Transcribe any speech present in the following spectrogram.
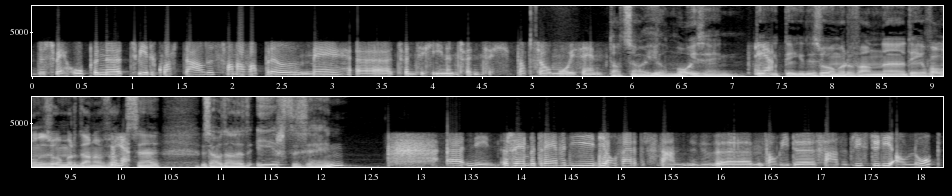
dus wij hopen het tweede kwartaal, dus vanaf april, mei 2021. Dat zou mooi zijn. Dat zou heel mooi zijn. Tegen, ja. tegen de zomer van, tegen volgende zomer dan een vaccin. Ja. Zou dat het eerste zijn? Uh, nee, er zijn bedrijven die, die al verder staan, uh, van wie de fase 3-studie al loopt.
